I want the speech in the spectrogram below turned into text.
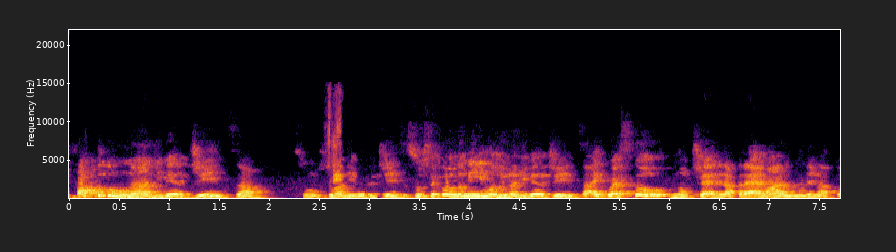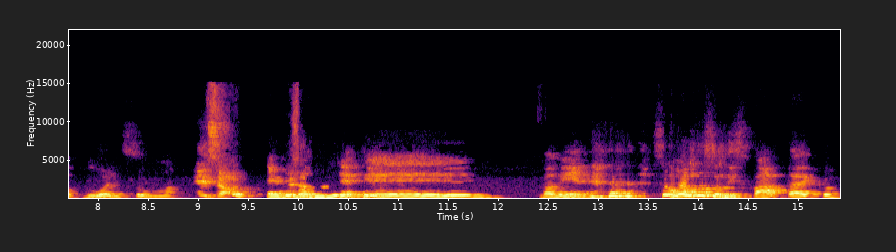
fatto con una divergenza, su, su una divergenza, sul secondo minimo di una divergenza e questo non c'è nella 3 ma nella top dual insomma. Esatto. E, e devo esatto. dire che va bene, sono molto soddisfatta, ecco.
